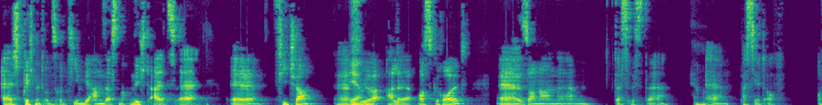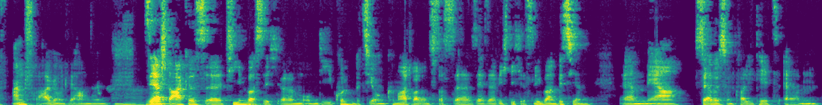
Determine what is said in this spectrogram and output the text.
Äh, sprich mit unserem Team, wir haben das noch nicht als äh, äh, Feature äh, Ja. für alle ausgerollt, äh, sondern ähm, das ist äh, Ja. äh, basiert auf, auf Anfrage und wir haben ein Ah. sehr starkes äh, Team, was sich ähm, um die Kundenbeziehungen kümmert, weil uns das äh, sehr, sehr wichtig ist, lieber ein bisschen ähm, mehr Service und Qualität ähm,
